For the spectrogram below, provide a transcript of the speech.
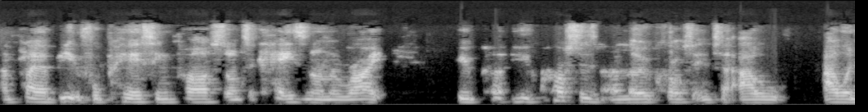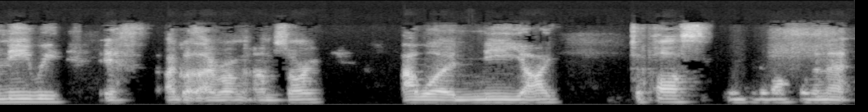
and play a beautiful piercing pass onto Quaison on the right, who who crosses a low cross into our Awoniyi. If I got that wrong, I'm sorry. our Awoniyi to pass into the back of the net.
